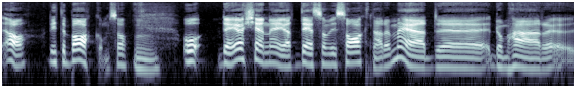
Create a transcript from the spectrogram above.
ja, lite bakom. Så. Mm. Och Det jag känner är att det som vi saknade med eh, de här eh,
